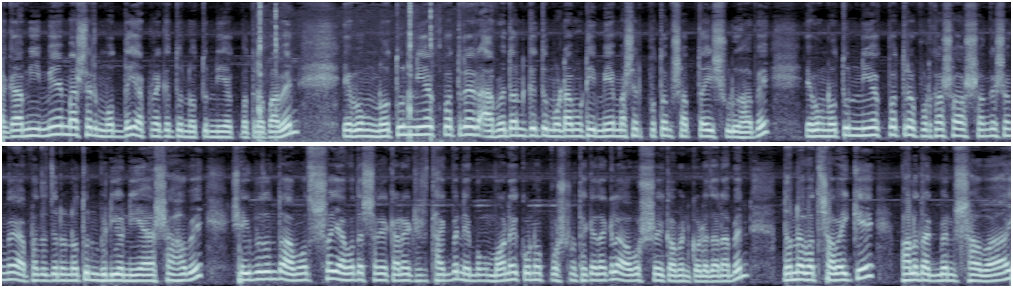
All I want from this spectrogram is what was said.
আগামী মে মাসের মধ্যেই আপনারা কিন্তু নতুন নিয়োগপত্র পাবেন এবং নতুন নিয়োগপত্রের আবেদন কিন্তু মোটামুটি মে মাসের প্রথম সপ্তাহেই শুরু হবে এবং নতুন নিয়োগপত্র প্রকাশ হওয়ার সঙ্গে সঙ্গে আপনাদের জন্য নতুন ভিডিও নিয়ে আসা হবে। সেই পর্যন্ত অবশ্যই আমাদের সঙ্গে কানেক্টেড থাকবেন এবং মনে কোনো প্রশ্ন থেকে থাকলে অবশ্যই কমেন্ট করে জানাবেন। ধন্যবাদ সবাইকে, ভালো থাকবেন সবাই।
